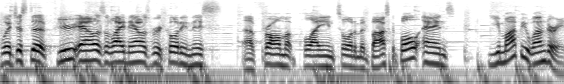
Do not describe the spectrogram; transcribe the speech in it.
We're just a few hours away now as we're recording this uh, from play-in tournament basketball. And you might be wondering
